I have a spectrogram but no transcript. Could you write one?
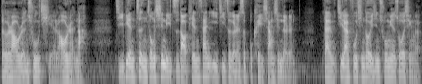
得饶人处且饶人呐！”即便正宗心里知道田三义季这个人是不可以相信的人，但既然父亲都已经出面说情了，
